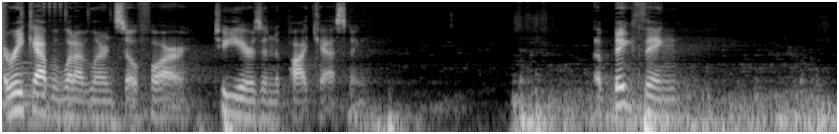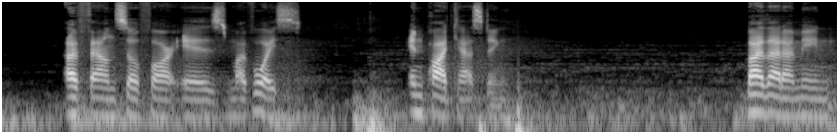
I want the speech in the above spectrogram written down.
A recap of what I've learned so far, two years into podcasting. A big thing I've found so far is my voice in podcasting. By that I mean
